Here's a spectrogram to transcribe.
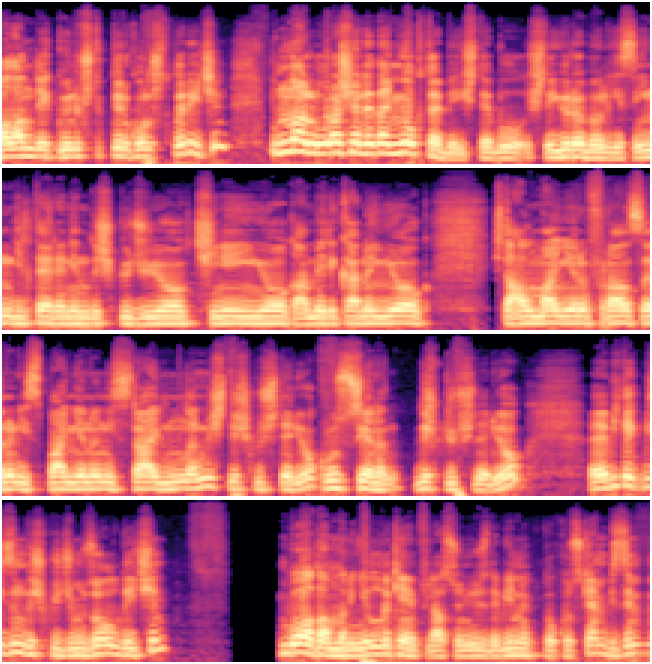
falan diye görüştükleri konuştukları için bunlarla uğraşan neden yok tabii işte bu işte Euro bölgesi İngiltere'nin dış gücü yok, Çin'in yok, Amerika'nın yok. İşte Almanya'nın, Fransa'nın, İspanya'nın, İsrail'in bunların hiç dış güçleri yok. Rusya'nın dış güçleri yok. E, bir tek bizim dış gücümüz olduğu için bu adamların yıllık enflasyonu %1.9 iken bizim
